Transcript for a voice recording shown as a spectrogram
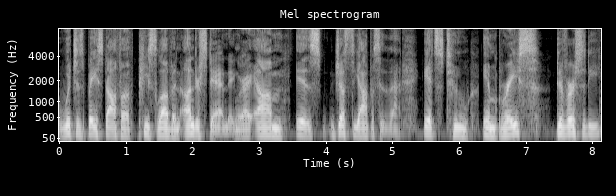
which is based off of peace, love, and understanding, right, um, is just the opposite of that. It's to embrace diversity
